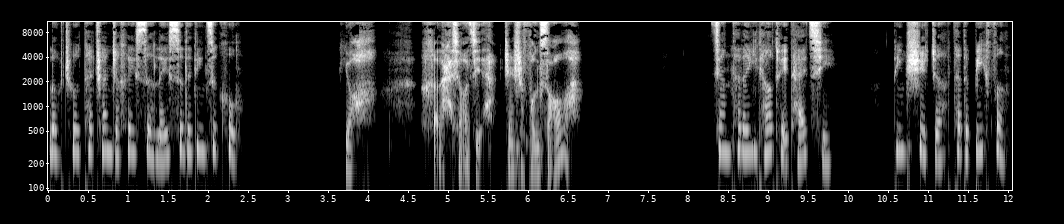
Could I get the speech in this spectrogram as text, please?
露出他穿着黑色蕾丝的丁字裤。哟，赫拉小姐真是风骚啊！将他的一条腿抬起，盯视着他的逼缝。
